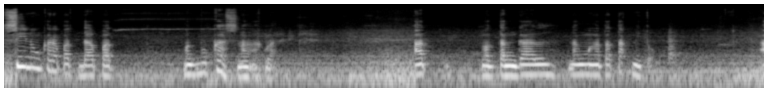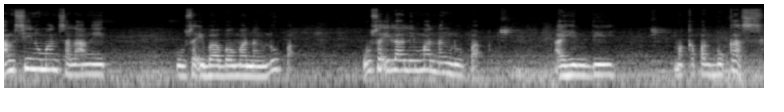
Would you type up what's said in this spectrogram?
Sinong karapat dapat magbukas ng aklat at magtanggal ng mga tatak nito? Ang sino man sa langit o sa ibabaw man ng lupa o sa ilalim man ng lupa ay hindi makapagbukas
